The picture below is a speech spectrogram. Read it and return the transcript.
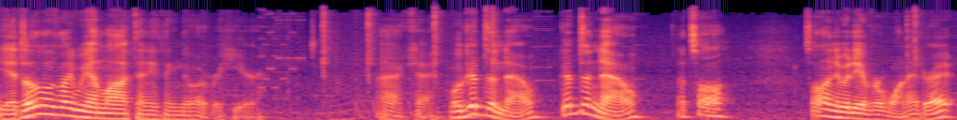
Yeah, it doesn't look like we unlocked anything new over here. Okay. Well, good to know. Good to know. That's all. That's all anybody ever wanted, right?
